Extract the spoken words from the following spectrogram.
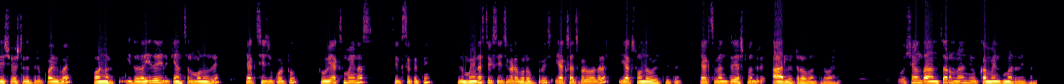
ರೇಷಿಯೋ ಎಷ್ಟ್ ಆಗತ್ರಿ ಫೈವ್ ಬೈ ಒನ್ ಆಗತ್ತೆ ಇದು ಐದು ಐದು ಕ್ಯಾನ್ಸಲ್ ಮಾಡೋರಿ ಎಕ್ಸ್ ಈಜ್ ಕೊಟ್ಟು ಟೂ ಎಕ್ಸ್ ಮೈನಸ್ ಸಿಕ್ಸ್ ಆಕತಿ ಇದು ಮೈನಸ್ ಸಿಕ್ಸ್ ಈಚ್ ಕಡೆ ಬರ್ಬೇಕ್ರಿ. ಎಕ್ಸ್ ಹಚ್ ಕಡೆ ಹೋದ್ರೆ ಎಕ್ಸ್ ಒಂದ ಉಳಿತೈತಿ ಎಕ್ಸ್ ಬಂತ್ರಿ, ಎಷ್ಟು ಬಂತ್ರಿ? ಆರ್ ಲೀಟರ್ ಬಂತ್ರಿ ಕ್ವಶನ್ ಆನ್ಸರ್ನ ನೀವು ಕಮೆಂಟ್ ಮಾಡ್ರಿ ಇದನ್ನ.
